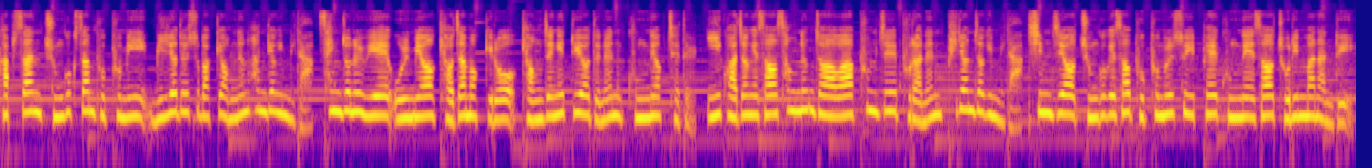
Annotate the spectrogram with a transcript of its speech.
값싼 중국산 부품이 밀려들 수밖에 없는 환경입니다. 생존을 위해 울며 겨자 먹기로 경쟁에 뛰어드는 국내 업체들. 이 과정에서 성능 저하와 품질 불안은 필연적입니다. 심지어 중국에서 부품을 수입해 국내에서 조립만 한 뒤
